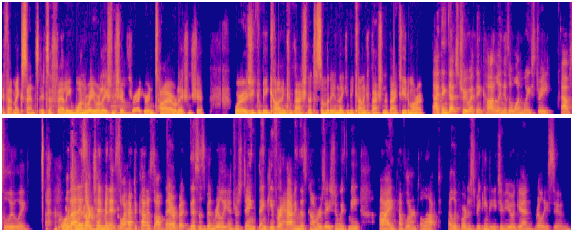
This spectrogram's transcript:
if that makes sense. It's a fairly one way relationship throughout your entire relationship. Whereas you can be kind and compassionate to somebody and they can be kind and compassionate back to you tomorrow. I think that's true. I think coddling is a one way street. Absolutely. Well, that is our 10 minutes. So I have to cut us off there, but this has been really interesting. Thank you for having this conversation with me. I have learned a lot. I look forward to speaking to each of you again really soon.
